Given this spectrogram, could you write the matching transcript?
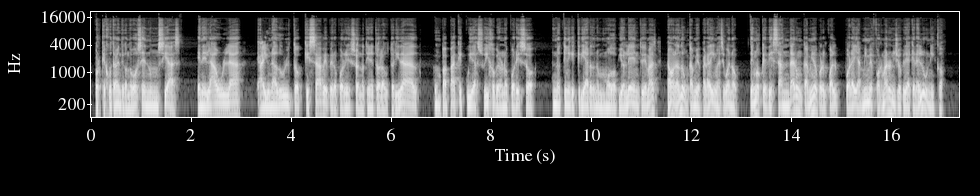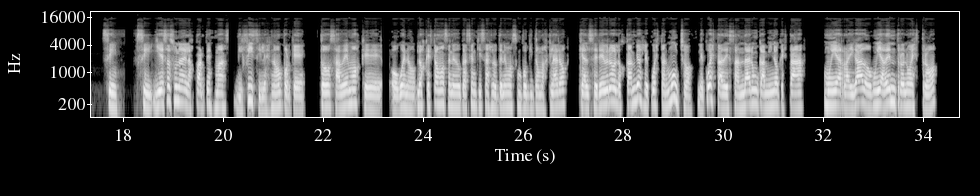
Porque justamente cuando vos enunciás en el aula hay un adulto que sabe, pero por eso no tiene toda la autoridad, un papá que cuida a su hijo, pero no por eso no tiene que criar de un modo violento y demás. Estamos hablando de un cambio de paradigma. Bueno, tengo que desandar un camino por el cual por ahí a mí me formaron y yo creía que era el único. Sí, sí, y esa es una de las partes más difíciles, ¿no? Porque todos sabemos que, o bueno, los que estamos en educación quizás lo tenemos un poquito más claro, que al cerebro los cambios le cuestan mucho, le cuesta desandar un camino que está muy arraigado, muy adentro nuestro,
